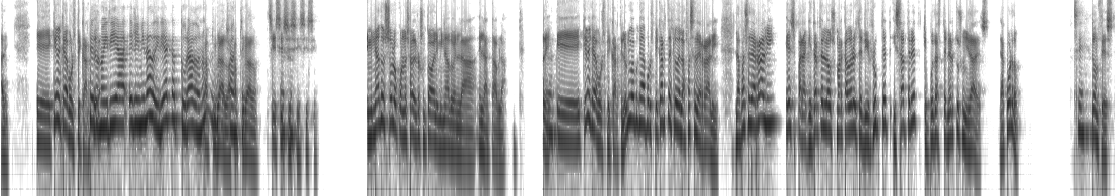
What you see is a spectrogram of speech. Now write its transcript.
Vale. Eh, ¿Qué me queda por explicar? Pero no iría eliminado, iría capturado, ¿no? Capturado, capturado. Sí, sí, sí, sí, sí, sí. Eliminado solo cuando sale el resultado eliminado en la, en la tabla. Vale, Claro. eh, ¿qué me queda por explicarte? Lo único que me queda por explicarte es lo de la fase de rally. La fase de rally es para quitarte los marcadores de Disrupted y Shattered que puedas tener tus unidades. ¿De acuerdo? Sí. Entonces,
